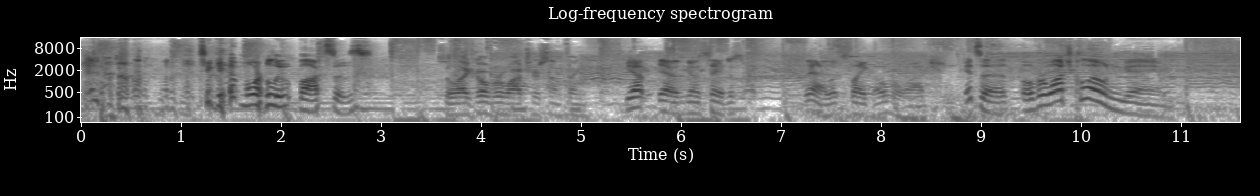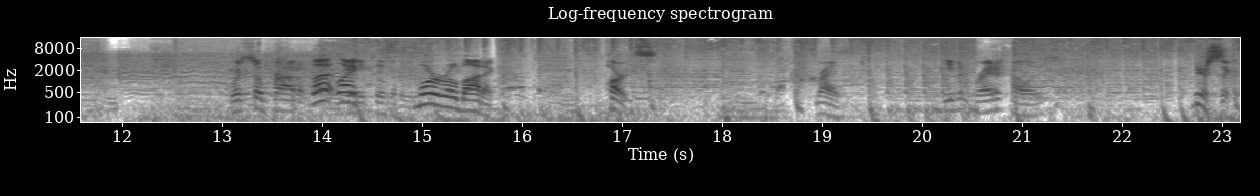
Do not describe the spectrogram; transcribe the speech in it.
to get more loot boxes. So like Overwatch or something. Yep, yeah, I was gonna say, just yeah, it looks like Overwatch. it's a Overwatch clone game, We're so proud of it. but like creativity. more robotic parts. right. Even brighter colors. You're sick of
